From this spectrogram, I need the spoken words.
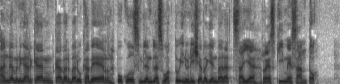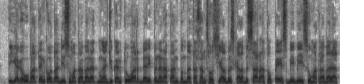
Anda mendengarkan kabar baru KBR pukul 19 waktu Indonesia bagian Barat, saya Reski Mesanto. Tiga kabupaten kota di Sumatera Barat mengajukan keluar dari penerapan pembatasan sosial berskala besar atau PSBB Sumatera Barat.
